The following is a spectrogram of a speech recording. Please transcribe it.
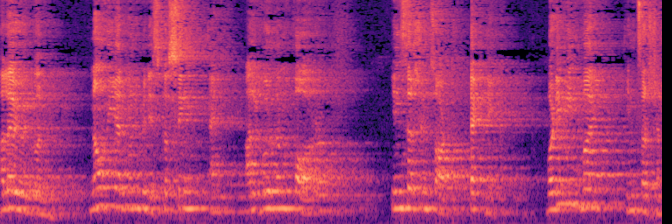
Hello everyone. Now we are going to be discussing an algorithm for insertion sort technique. What do you mean by insertion?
